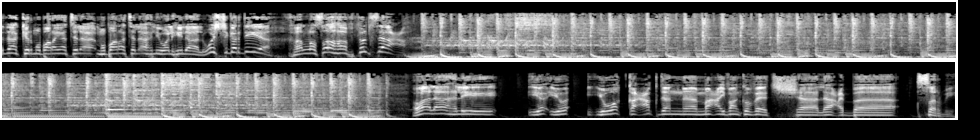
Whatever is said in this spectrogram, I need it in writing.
تذاكر مباريات مباراة الأهلي والهلال. والشقردية خلصوها في ثلث ساعة. والأهلي يوقع عقدا مع إيفانكوفيتش لاعب صربي.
